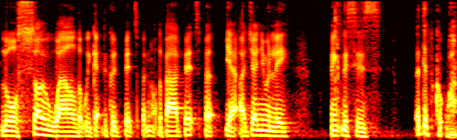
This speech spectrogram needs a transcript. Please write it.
law so well that we get the good bits but not the bad bits. But yeah, I genuinely think this is a difficult one.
